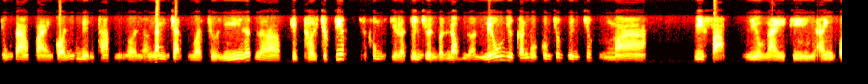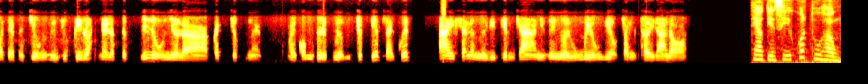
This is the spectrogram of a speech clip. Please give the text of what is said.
Chúng ta phải có những biện pháp gọi là ngăn chặn và xử lý rất là kịp thời trực tiếp, chứ không chỉ là tuyên truyền vận động nữa. Nếu như cán bộ công chức viên chức mà vi phạm điều này thì anh có thể phải chịu hình thức kỷ luật ngay lập tức ví dụ như là cách chức này phải có một cái lực lượng trực tiếp giải quyết ai sẽ là người đi kiểm tra những cái người uống bia uống rượu trong thời gian đó theo tiến sĩ Khuất Thu Hồng,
